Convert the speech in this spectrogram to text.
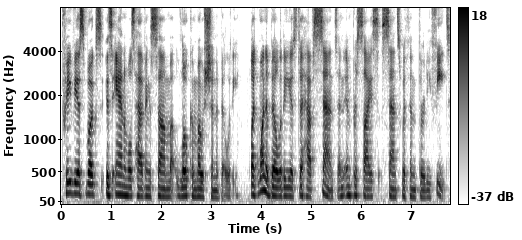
previous books is animals having some locomotion ability. Like one ability is to have scent, an imprecise sense within 30 feet.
